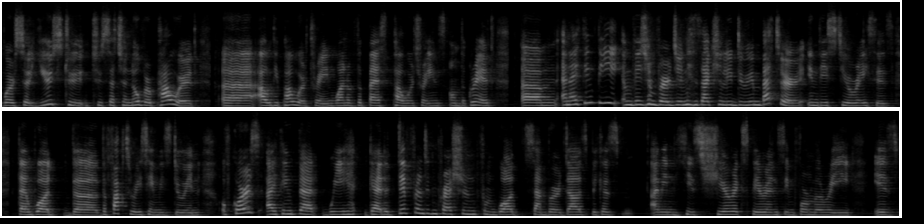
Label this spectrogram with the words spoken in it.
we're so used to to such an overpowered uh, Audi powertrain, one of the best powertrains on the grid. Um, and I think the Envision Virgin is actually doing better in these two races than what the the factory team is doing. Of course, I think that we get a different impression from what Sam Bird does because I mean, his sheer experience in Formula E is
